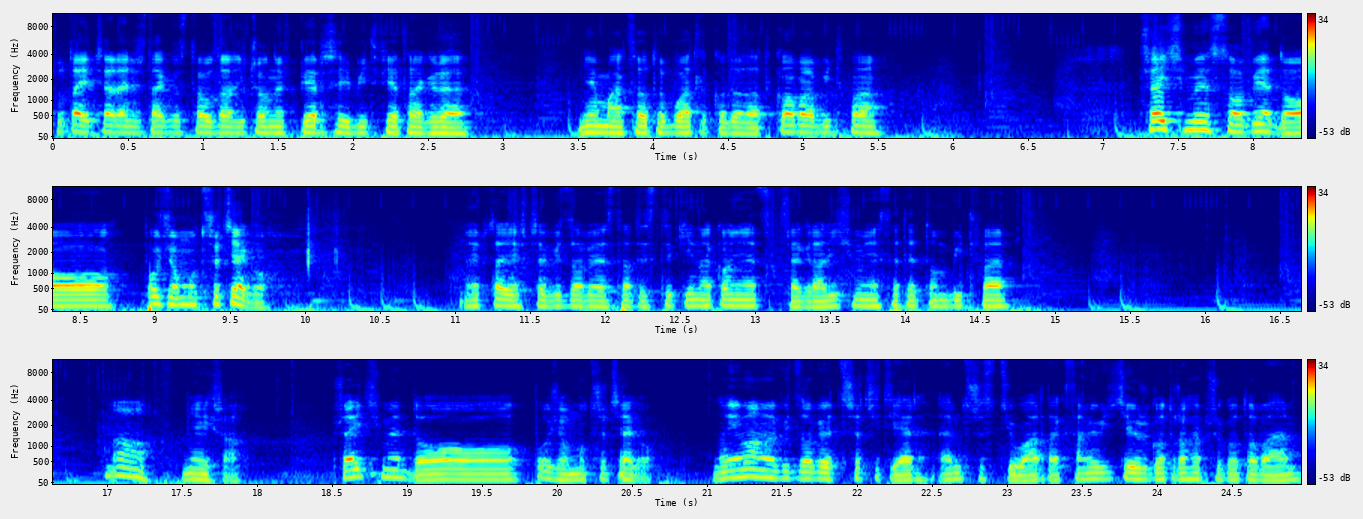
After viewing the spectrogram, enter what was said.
tutaj challenge tak został zaliczony w pierwszej bitwie, także nie ma co, to była tylko dodatkowa bitwa. Przejdźmy sobie do poziomu trzeciego. No i tutaj jeszcze widzowie statystyki na koniec. Przegraliśmy niestety tą bitwę. No, mniejsza. Przejdźmy do poziomu trzeciego. No i mamy widzowie trzeci tier, M3 Steward. Jak sami widzicie, już go trochę przygotowałem.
